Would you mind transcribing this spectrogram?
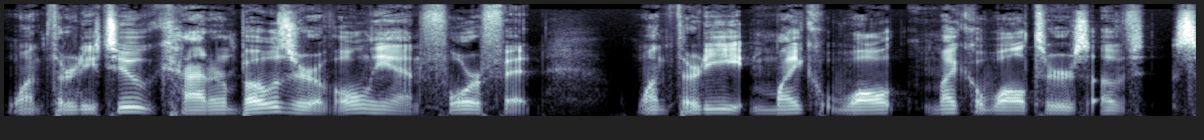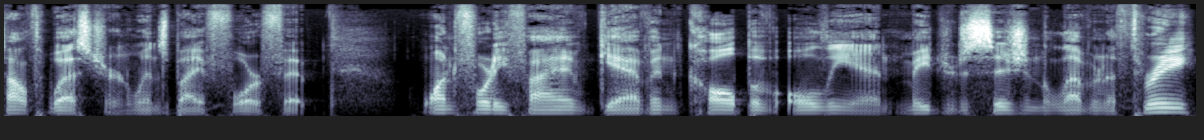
132 Connor Bozer of Olean forfeit. 138 Mike Walt, Michael Walters of Southwestern wins by forfeit. 145 Gavin Culp of Olean major decision 11 to 3.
